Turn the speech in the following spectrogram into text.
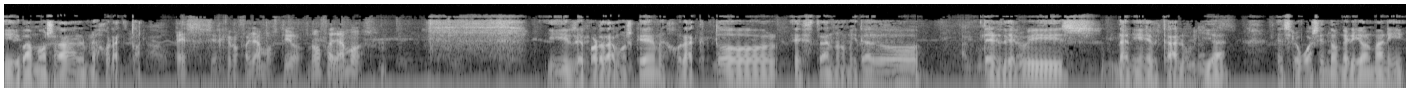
Y vamos al mejor actor. ¿Ves? Si es que no fallamos, tío. No fallamos. Y recordamos que mejor actor está nominado Daniel de Luis, Daniel Kaluuya, Denzel Washington, Gary Oldman y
